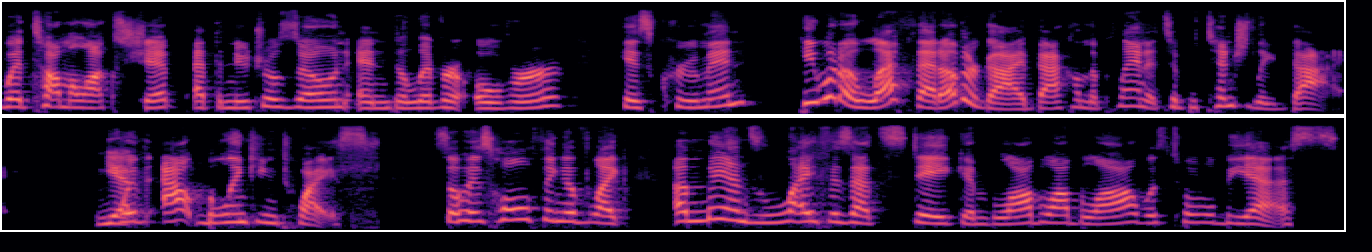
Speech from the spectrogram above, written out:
with Tomalak's ship at the neutral zone and deliver over his crewman, he would have left that other guy back on the planet to potentially die yeah without blinking twice. So his whole thing of like a man's life is at stake and blah blah blah was total BS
